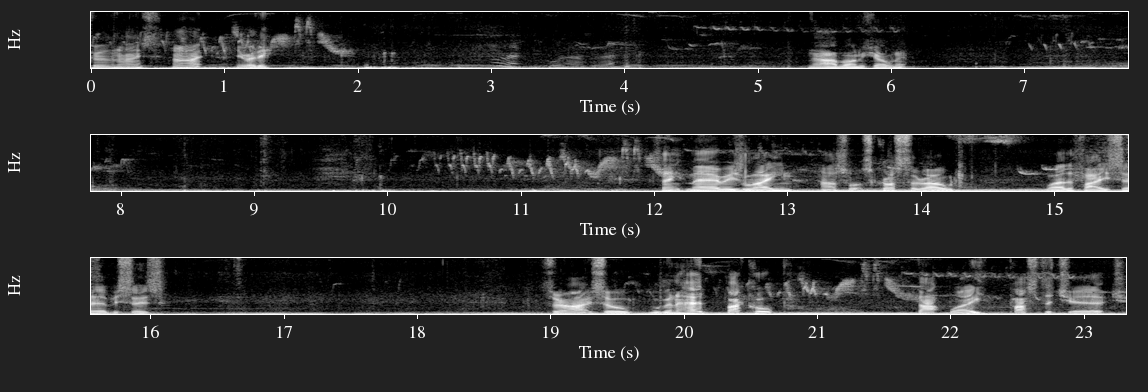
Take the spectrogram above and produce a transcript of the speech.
Really nice. Alright, you ready? No, I've only shown it. St Mary's Lane, that's what's across the road where the fire service is. So right, so we're going to head back up that way, past the church,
